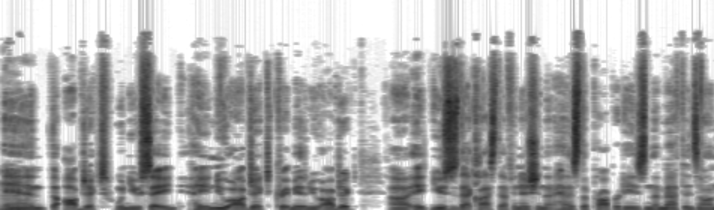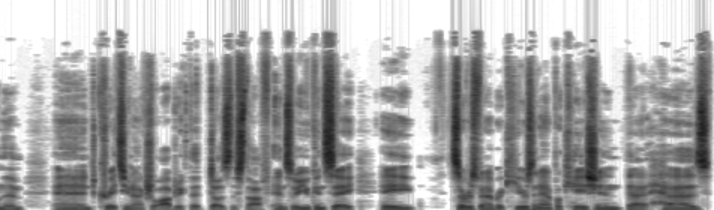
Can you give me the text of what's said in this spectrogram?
Mhm. and the object. When you say, hey, new object, create me a new object, uh, it uses that class definition that has the properties and the methods on them and creates you an actual object that does the stuff. And so you can say, hey, Service Fabric, here's an application that has,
